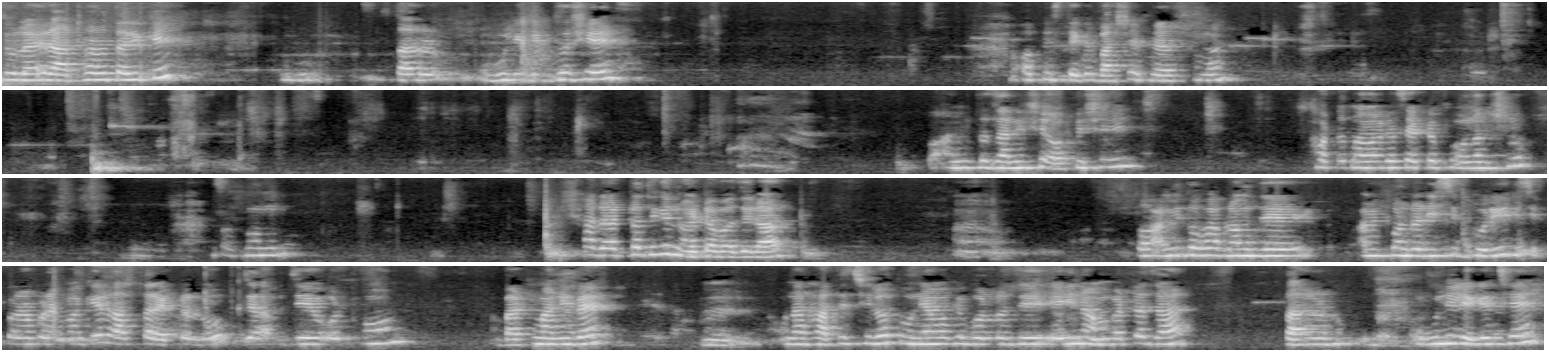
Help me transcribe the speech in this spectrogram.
জুলাইয়ের আঠারো তারিখে তার গুলিবিদ্ধ সে অফিস থেকে বাসায় ফেরার সময় আমি তো জানি সে অফিসেই হঠাৎ আমার কাছে একটা ফোন আসলো। তখন সাড়ে আটটা থেকে নয়টা বাজে রাত। তো আমি তো ভাবলাম যে আমি ফোনটা রিসিভ করি। রিসিভ করার পরে আমাকে রাস্তার একটা লোক যা- ওর ফোন বাট মানি ব্যাগ ওনার হাতে ছিল। তো উনি আমাকে বলল যে, এই নাম্বারটা যা, তার গুলি লেগেছে।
